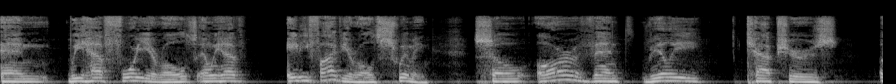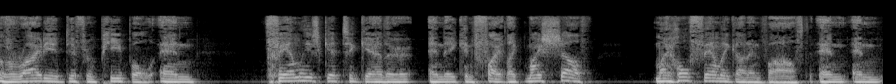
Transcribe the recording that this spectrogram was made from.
and we have four year olds, and we have 85 year olds swimming. So our event really captures a variety of different people. And families get together and they can fight. Like myself, my whole family got involved, and and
